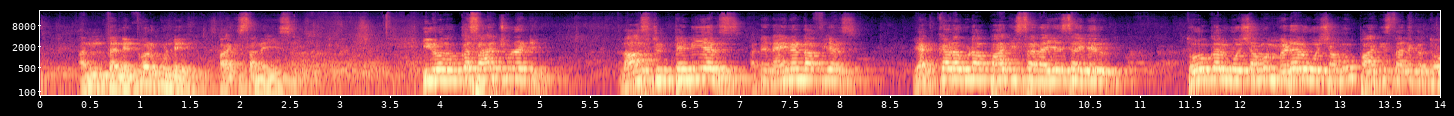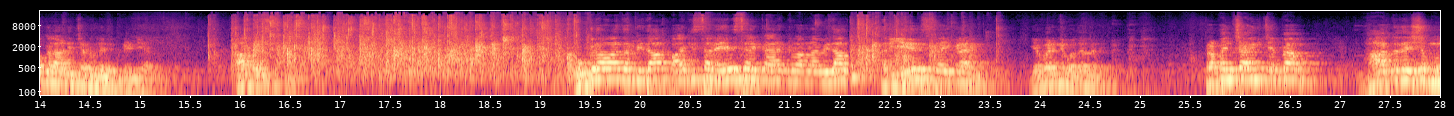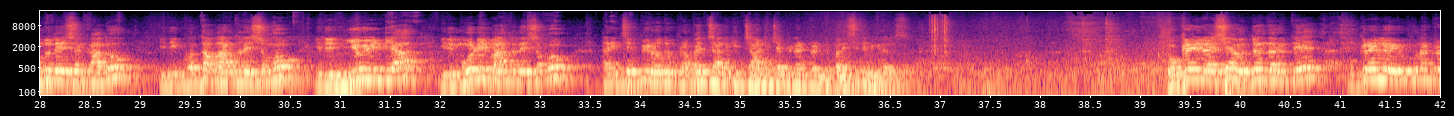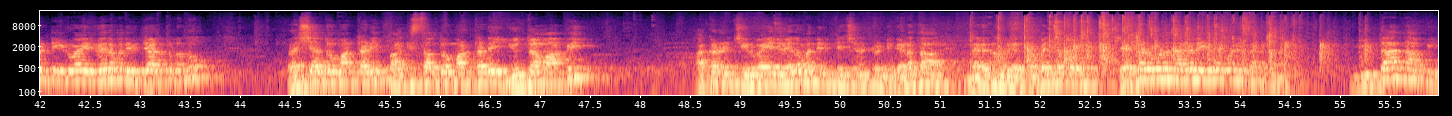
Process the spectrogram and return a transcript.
అంత నెట్వర్క్ ఉండేది పాకిస్తాన్ ఐఎస్ఐ ఈరోజు ఒక్కసారి చూడండి. లాస్ట్ టెన్ ఇయర్స్ అంటే నైన్ అండ్ హాఫ్ ఇయర్స్ ఎక్కడ కూడా పాకిస్తాన్ ఐఎస్ఐ లేరు. తోకలు కోసాము మెడలు కోసాము పాకిస్తాన్ యొక్క తోకలు ఆడించడం లేదు ఇప్పుడు ఇండియాలో. ఆ పరిస్థితి ఉగ్రవాదం మీద పాకిస్తాన్ ఏఎస్ఐ కార్యక్రమాల మీద అది ఏ స్థాయి కానీ ఎవరిని వదలలేదు. ప్రపంచానికి చెప్పాం భారతదేశం ముందు దేశం కాదు ఇది కొత్త భారతదేశము ఇది న్యూ ఇండియా ఇది మోడీ భారతదేశము అని చెప్పి రోజు ప్రపంచానికి చాటి చెప్పినటువంటి పరిస్థితి మీకు తెలుసు. ఉక్రెయిన్ రష్యా యుద్ధం జరిగితే ఉక్రెయిన్లో ఇరుక్కున్నటువంటి ఇరవై ఐదు వేల మంది విద్యార్థులను రష్యాతో మాట్లాడి పాకిస్తాన్తో మాట్లాడి యుద్ధం ఆపి అక్కడ నుంచి ఇరవై ఐదు వేల మందిని తెచ్చినటువంటి ఘనత నరేంద్ర మోడీ గారు ప్రపంచంలో ఎక్కడ కూడా జరగలేదు సంఘటన. యుద్ధాన్ని ఆపి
